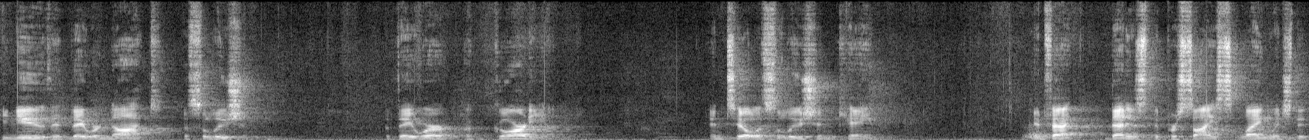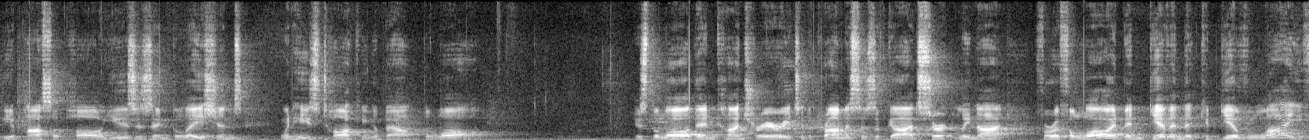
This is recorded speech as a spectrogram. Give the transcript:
He knew that they were not a solution, but they were a guardian until a solution came. In fact, that is the precise language that the Apostle Paul uses in Galatians when he's talking about the law. Is the law then contrary to the promises of God? Certainly not. For if a law had been given that could give life,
